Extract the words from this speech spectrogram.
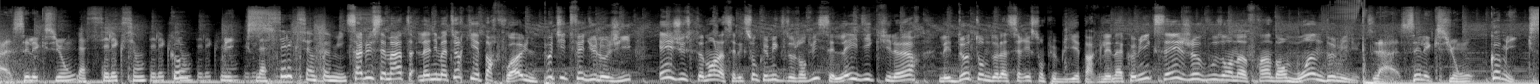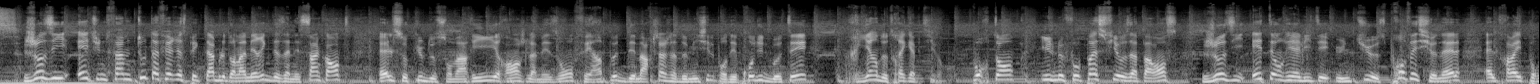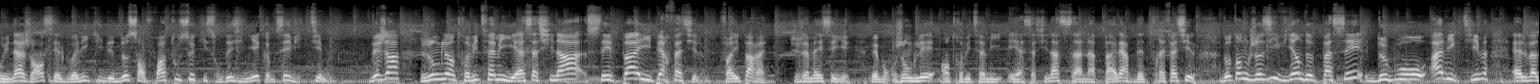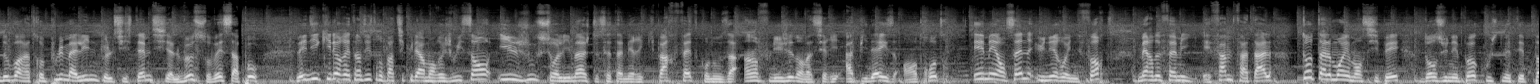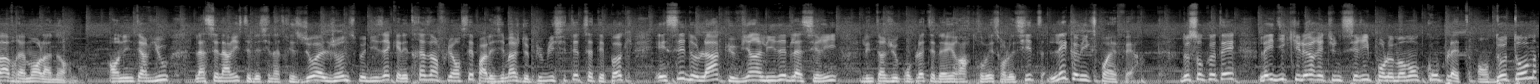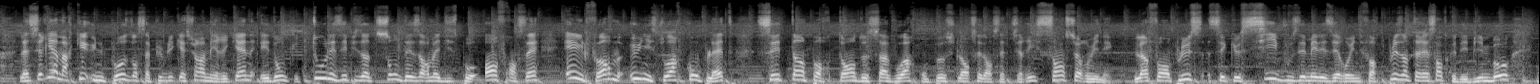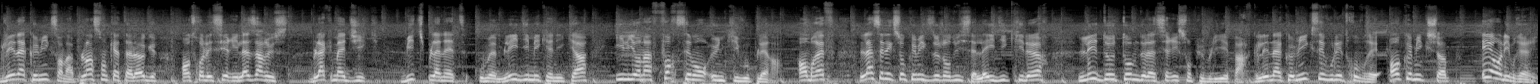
La sélection. La sélection. Sélection. Mix. La sélection comics. Salut, c'est Matt, l'animateur qui est parfois une petite fée du logis. Et justement, la sélection comics d'aujourd'hui, c'est Lady Killer. Les deux tomes de la série sont publiés par Glénat Comics et je vous en offre un dans moins de deux minutes. La sélection comics. Josie est une femme tout à fait respectable dans l'Amérique des années 50. Elle s'occupe de son mari, range la maison, fait un peu de démarchage à domicile pour des produits de beauté. Rien de très captivant. Pourtant, il ne faut pas se fier aux apparences. Josie est en réalité une tueuse professionnelle. Elle travaille pour une agence et elle doit liquider de sang-froid tous ceux qui sont désignés comme ses victimes. Déjà, jongler entre vie de famille et assassinat, c'est pas hyper facile. Enfin, il paraît, j'ai jamais essayé. Mais bon, jongler entre vie de famille et assassinat, ça n'a pas l'air d'être très facile. D'autant que Josie vient de passer de bourreau à victime, elle va devoir être plus maligne que le système si elle veut sauver sa peau. Lady Killer est un titre particulièrement réjouissant, il joue sur l'image de cette Amérique parfaite qu'on nous a infligée dans la série Happy Days, entre autres, et met en scène une héroïne forte, mère de famille et femme fatale, totalement émancipée, dans une époque où ce n'était pas vraiment la norme. En interview, la scénariste et dessinatrice Joelle Jones me disait qu'elle est très influencée par les images de publicité de cette époque et c'est de là que vient l'idée de la série. L'interview complète est d'ailleurs à retrouver sur le site lescomics.fr. De son côté, Lady Killer est une série pour le moment complète. En deux tomes, la série a marqué une pause dans sa publication américaine et donc tous les épisodes sont désormais dispo en français et ils forment une histoire complète. C'est important de savoir qu'on peut se lancer dans cette série sans se ruiner. L'info en plus, c'est que si vous aimez les héroïnes fortes plus intéressantes que des bimbos, Glénat Comics en a plein son catalogue. Entre les séries Lazarus, Black Magic, Beach Planet ou même Lady Mechanica, il y en a forcément une qui vous plaira. En bref, la sélection comics d'aujourd'hui c'est Lady Killer. Les deux tomes de la série sont publiés par Glénat Comics et vous les trouverez en comic shop et en librairie.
